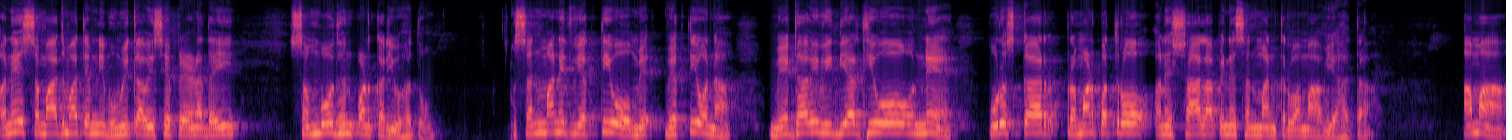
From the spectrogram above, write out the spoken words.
અને સમાજમાં તેમની ભૂમિકા વિશે પ્રેરણાદાયી સંબોધન પણ કર્યું હતું. સન્માનિત વ્યક્તિઓ વ્યક્તિઓના મેધાવી વિદ્યાર્થીઓને પુરસ્કાર, પ્રમાણપત્રો અને શાલ આપીને સન્માન કરવામાં આવ્યા હતા. આમાં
